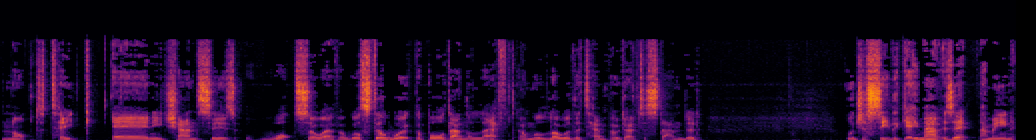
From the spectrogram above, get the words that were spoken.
not take any chances whatsoever. We'll still work the ball down the left, and we'll lower the tempo down to standard. We'll just see the game out, is it? I mean,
